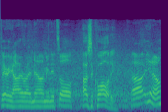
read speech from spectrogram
very high right now. I mean it's all How's the quality? uh, you know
